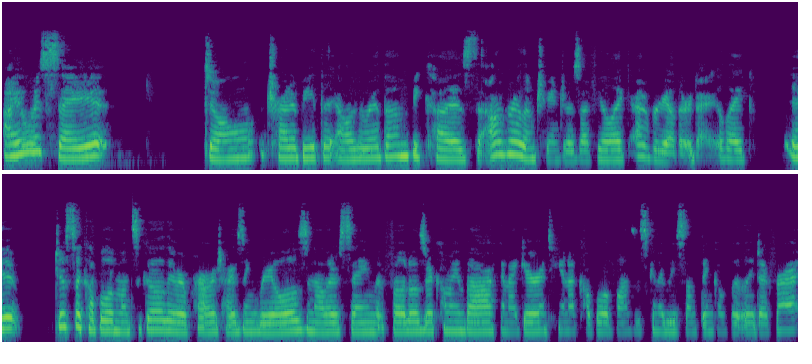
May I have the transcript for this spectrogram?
I always say don't try to beat the algorithm because the algorithm changes, I feel like, every other day. Like, it just a couple of months ago, they were prioritizing reels, and now they're saying that photos are coming back, and I guarantee in a couple of months it's going to be something completely different.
